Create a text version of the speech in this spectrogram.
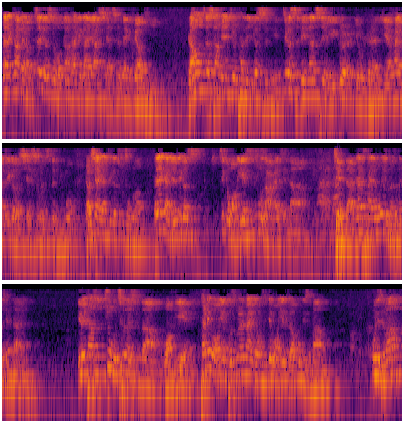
大家看到没有？这就是我刚才给大家显示的那个标题，然后这上面就是它的一个视频，这个视频呢是有一个有人，也还有这个显示文字的屏幕，然后下面这个注册框，大家感觉这个这个网页是复杂还是简单啊？简单，但猜猜为什么这么简单？因为它是注册型的网页，它这个网页不是为了卖东西，这个网页主要目的什么？目的什么？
